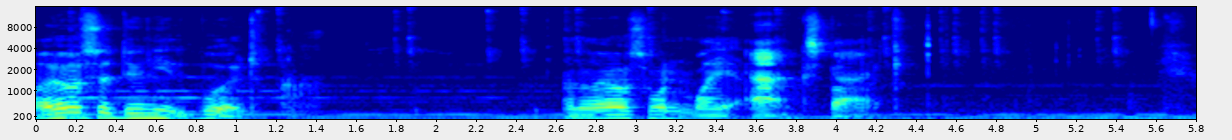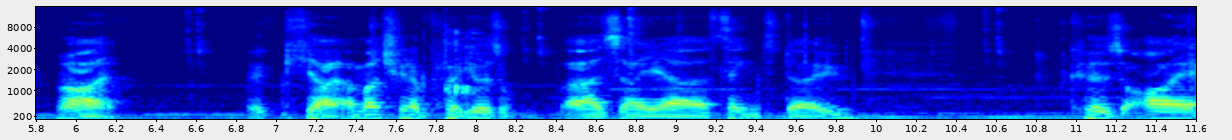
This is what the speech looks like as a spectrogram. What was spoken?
I also do need wood, and I also want my axe back. Right. Okay, I'm actually gonna put you as a, as a uh, thing to do because I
